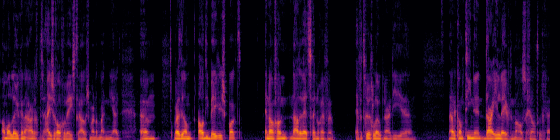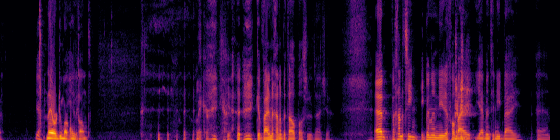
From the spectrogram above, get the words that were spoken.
allemaal leuk en aardig. Dus hij is er al geweest trouwens, maar dat maakt niet uit. Ehm, maar dat hij dan al die bekers pakt en dan gewoon na de wedstrijd nog even, even terugloopt naar, die, eh, naar de kantine. Daar inlevert en dan al zijn geld terugkrijgt. Ja. Nee hoor, doe maar Heerlijk. contant. Lekker. Ja. Ik heb weinig aan de betaalpas inderdaad, ja. Ehm, we gaan het zien. Ik ben er in ieder geval bij. Jij bent er niet bij. Ehm,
